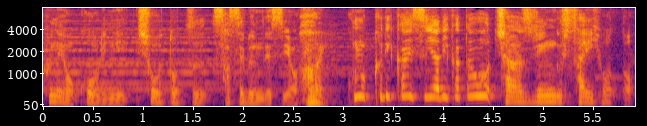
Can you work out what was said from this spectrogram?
船を氷に衝突させるんですよ。この繰り返すやり方をチャージング砕氷と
